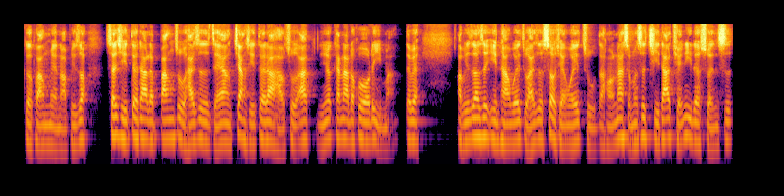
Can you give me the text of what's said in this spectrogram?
各方面啊，比如说升息对它的帮助还是怎样，降息对它好处啊，你要看它的获利嘛，对不对？啊，比如说是银行为主还是寿险为主的哈，那什么是其他权益的损失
